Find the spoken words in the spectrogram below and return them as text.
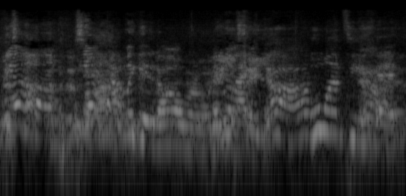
Yeah, yeah. I'm gonna get it all wrong. They They like, who wants to use that?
